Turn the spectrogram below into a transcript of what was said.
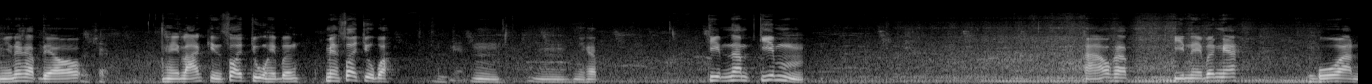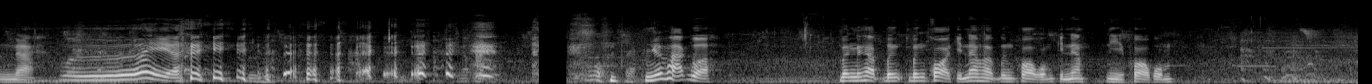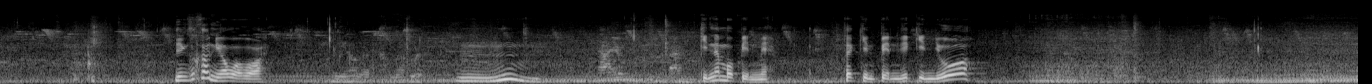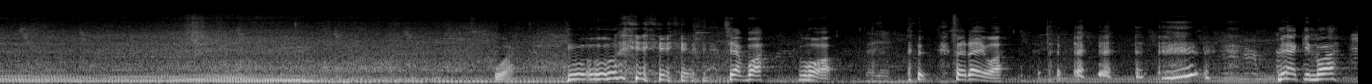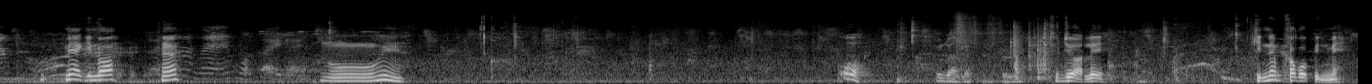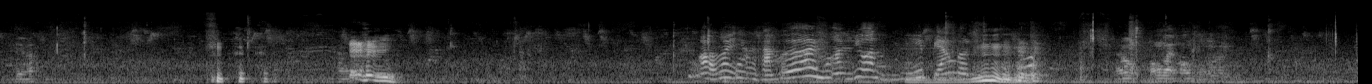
นี่นะครับ เดี๋ยวแซ่บให้ร้านกินซอยจุให้เบิงแม่นซอยจุบ่แม่นอืมอืมนี่ครับ จิ้มน้ำจิ้มเอาครับ กินในเบิ้งไงบ้วนนะเว้ยโอ้แซ่บเนื้อพักบ่เบิ้งนะครับเบิ้งเบิ้งพ่อกินน้ำครับเบิ้งพ่อผมกินน้ำนี่พ่อผม ยิงก็ข้าวเหนียวบ่บ่นี่เขาก็ทำแล้วมาอืมทายุกินน้ำบ่ปิ่นไหมถ้ากินเป็นที่กินอยู่ปวดโอ้ยแซ่บบ่พ่อได้เลยใส่ได้วะแม่กินบ่แม่กินบ่ฮะแม่บ่เคยเลยโอ้ย โอ้สุดยอดเลยตัวนี้สุดยอดเลย กินน้ำข้าวบ่ปิ่นไหมเดี๋ยวเอาไม่ทางทำเอ้ยมึงอันย้อนนี่เปียงโดนอืมเอาของอะไรของผม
